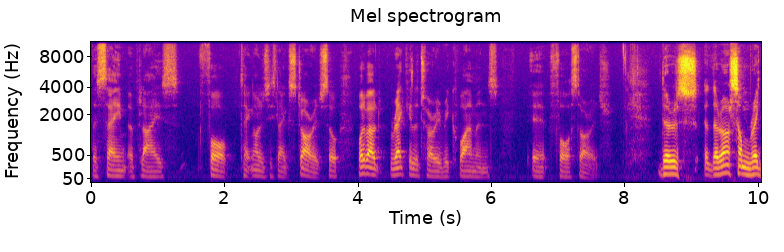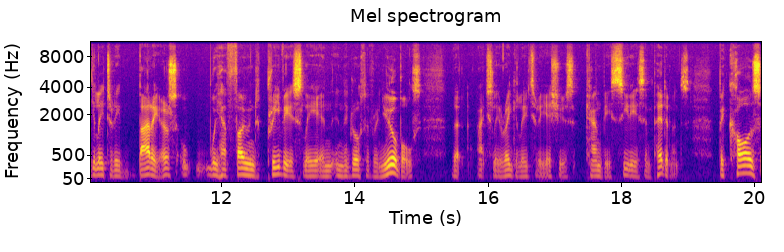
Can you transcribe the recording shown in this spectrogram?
the same applies for technologies like storage. So what about regulatory requirements uh, for storage? There's, there are some regulatory barriers we have found previously in, in the growth of renewables that actually regulatory issues can be serious impediments because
